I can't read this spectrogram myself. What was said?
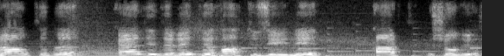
rantını elde ederek refah düzeyini arttırmış oluyor.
